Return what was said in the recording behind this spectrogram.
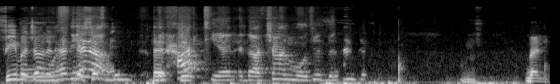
في مجال الهندسة بال- بالحالتين إذا كان موجود بالهندسة. بلي.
